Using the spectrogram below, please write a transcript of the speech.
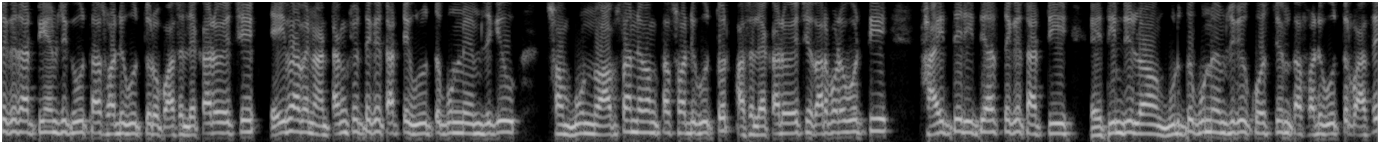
থেকে চারটি এমসিকিউ তার সঠিক উত্তরও পাশে লেখা রয়েছে। এইভাবে নাট্যাংশ থেকে চারটি গুরুত্বপূর্ণ এমসিকিউ সম্পূর্ণ অপশন এবং তার সঠিক উত্তর পাশে লেখা রয়েছে। তার পরবর্তী সাহিত্যের ইতিহাস থেকে চারটি, এই তিনটি লং গুরুত্বপূর্ণ এমসিকিউ কোশ্চেন তার সঠিক উত্তর পাশে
